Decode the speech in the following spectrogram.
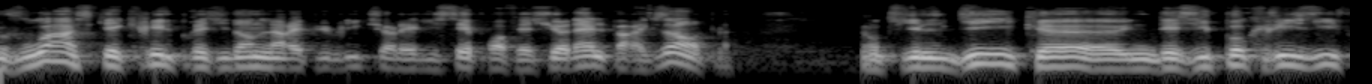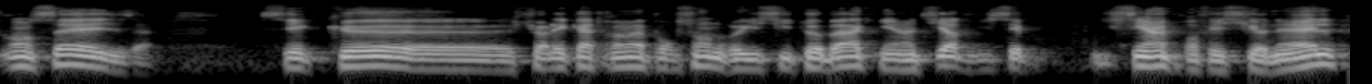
vois ce qu'écrit le président de la République sur les lycées professionnels, par exemple, quand il dit qu'une des hypocrisies françaises, c'est que euh, sur les 80% de réussite au bac, il y a un tiers de lycéens professionnels.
